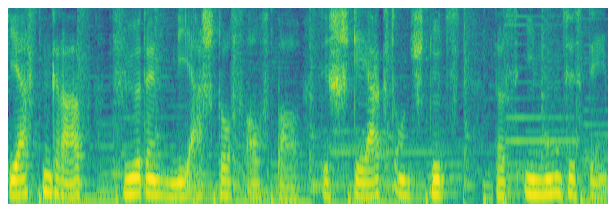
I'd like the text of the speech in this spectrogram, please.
Gerstengras für den Nährstoffaufbau. Das stärkt und stützt das Immunsystem.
